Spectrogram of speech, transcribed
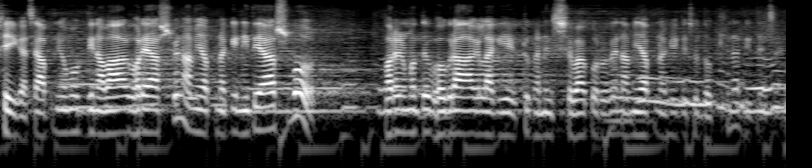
ঠিক আছে, আপনি অমুক দিন আমার ঘরে আসবেন, আমি আপনাকে নিতে আসব। ঘরের মধ্যে ভোগরাগ লাগিয়ে একটুখানি সেবা করবেন, আমি আপনাকে কিছু দক্ষিণা দিতে চাই।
